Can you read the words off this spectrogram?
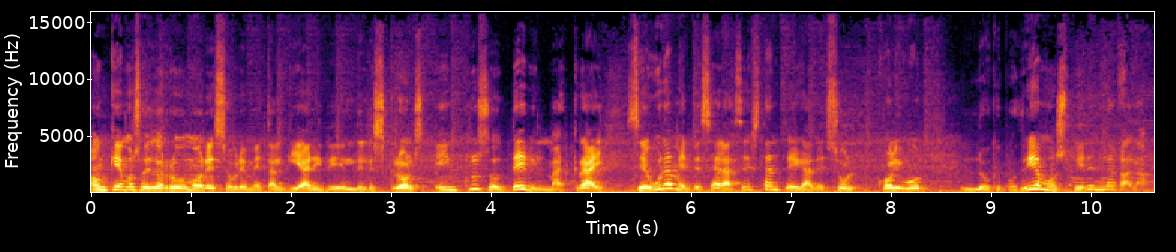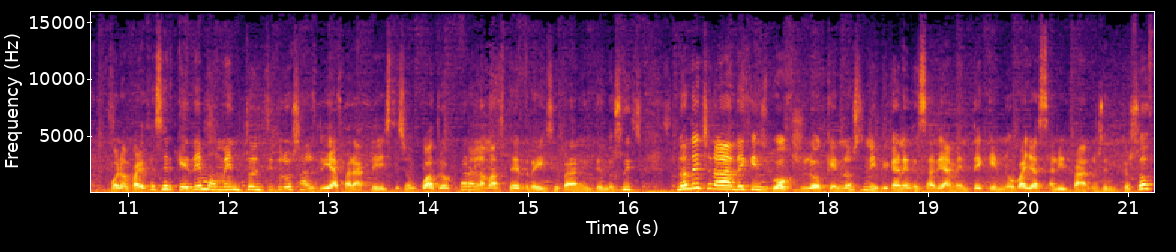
Aunque hemos oído rumores sobre Metal Gear y de Elder Scrolls e incluso Devil May Cry, seguramente sea la sexta entrega de Soul Calibur lo que podríamos ver en la gala. Bueno, parece ser que de momento el título saldría para PlayStation 4, para la Master Race y para Nintendo Switch. No han dicho nada de Xbox, lo que no significa necesariamente que no vaya a salir para los de Microsoft.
